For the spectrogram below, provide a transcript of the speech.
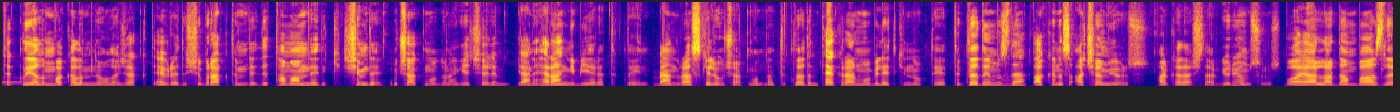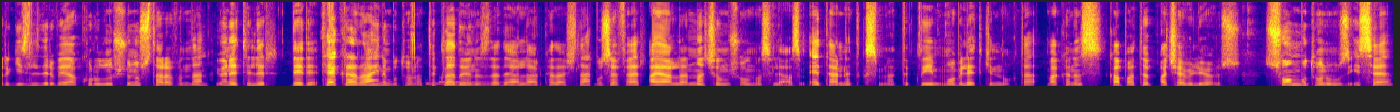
Tıklayalım bakalım ne olacak. Devre dışı bıraktım dedi. Tamam dedik. Şimdi uçak moduna geçelim. Yani herhangi bir yere tıklayın. Ben rastgele uçak moduna tıkladım. Tekrar mobil etkin noktaya tıkladığımızda bakınız açamıyoruz arkadaşlar. Görüyor musunuz? Bu ayarlardan bazıları gizlidir veya kuruluşunuz tarafından yönetilir dedi. Tekrar aynı butona tıkladığınızda değerli arkadaşlar bu sefer ayarların açılmış olması lazım. Ethernet kısmına tıklayayım. Mobil etkin nokta. Bakınız kapatıp açabiliyoruz. Son butonumuz ise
